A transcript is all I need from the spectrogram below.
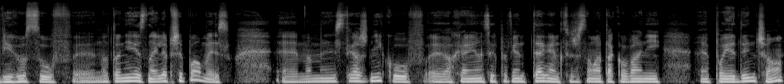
wirusów. E, No to nie jest najlepszy pomysł. E, Mamy strażników ochraniających pewien teren, którzy są atakowani pojedynczo.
